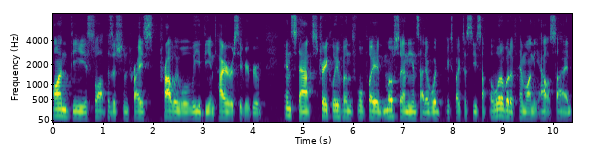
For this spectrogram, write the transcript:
on the slot position. Price probably will lead the entire receiver group in snaps. Trey Cleveland will play mostly on the inside. I would expect to see some, a little bit of him on the outside.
